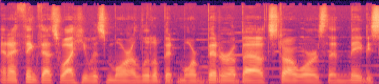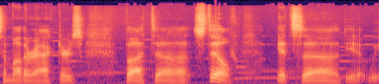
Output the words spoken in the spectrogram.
and I think that's why he was more a little bit more bitter about Star Wars than maybe some other actors. But uh, still, it's uh, you know, we,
